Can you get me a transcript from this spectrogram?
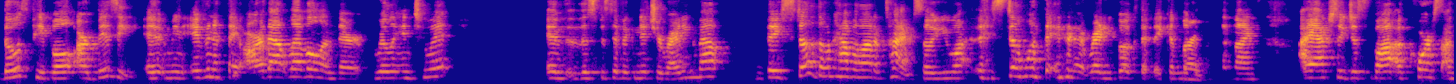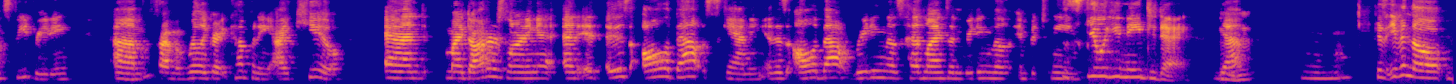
those people are busy. I mean, even if they are that level and they're really into it and the specific niche you're writing about, they still don't have a lot of time. So you want they still want the internet ready book that they can look Right. at the headlines. I actually just bought a course on speed reading um, from a really great company, IQ. And my daughter's learning it, and it is all about scanning. It is all about reading those headlines and reading the in between. The skill you need today. Yeah. Mhm. hmm Because even though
